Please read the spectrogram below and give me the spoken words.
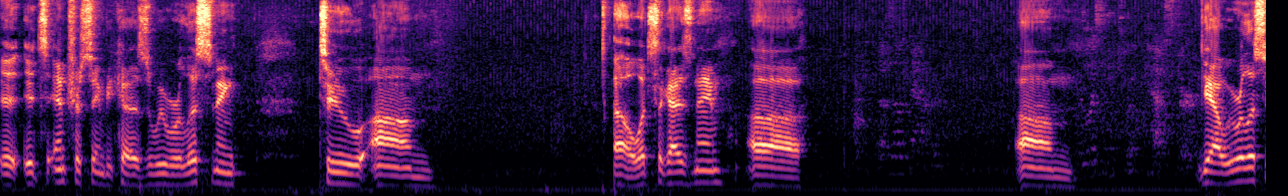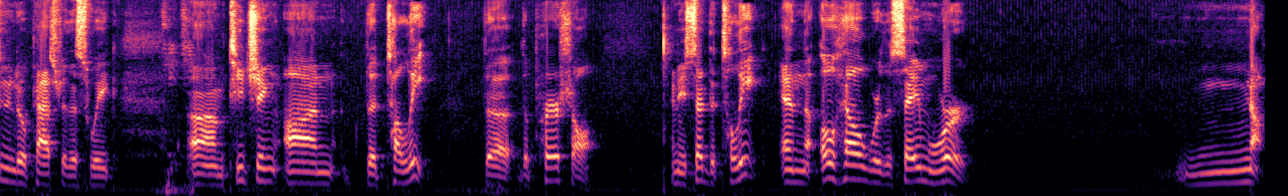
it, it's interesting because we were listening to um, oh, what's the guy's name? Uh, um, yeah, we were listening to a pastor this week teaching. um, teaching on the talit, the the prayer shawl, and he said the talit and the ohel were the same word. No,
